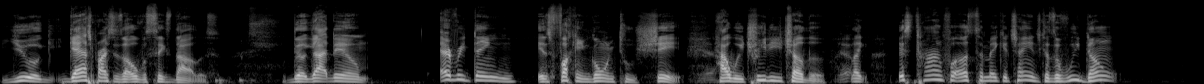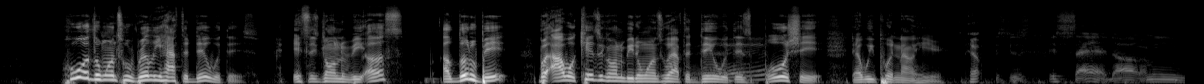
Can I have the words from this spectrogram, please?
You gas prices are over $6. The goddamn everything is fucking going to shit. How we treat each other. Yep. Like it's time for us to make a change because if we don't who are the ones who really have to deal with this? Is it going to be us? A little bit, but our kids are going to be the ones who have to deal with this mm-hmm. bullshit that we putting out here. Yep. It's just it's sad, dog. I mean,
